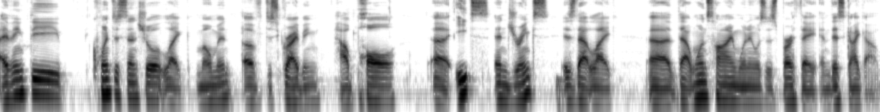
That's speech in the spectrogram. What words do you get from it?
I think the quintessential like moment of describing how Paul uh, eats and drinks is that like uh, that one time when it was his birthday and this guy got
